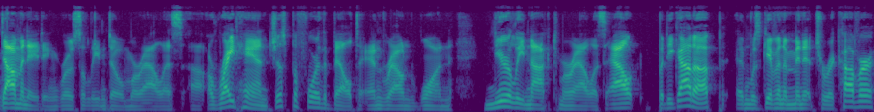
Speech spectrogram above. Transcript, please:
dominating Rosalindo Morales. Uh, a right hand just before the bell to end round one nearly knocked Morales out, but he got up and was given a minute to recover.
